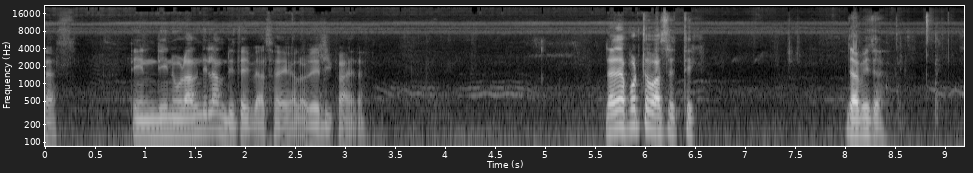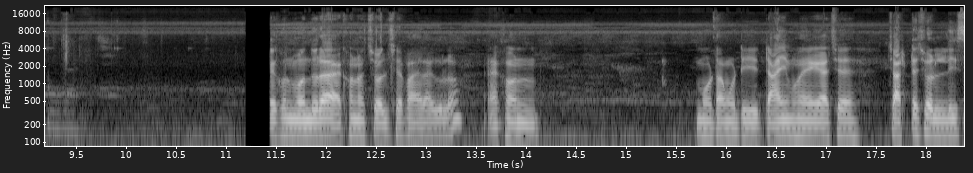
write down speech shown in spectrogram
ব্যাস। তিন দিন উড়ান দিলাম, দিতেই ব্যাস হয়ে গেল রেডি পায়রা। যা যা, পড়তে পারছিস ঠিক যাবি তো? দেখুন বন্ধুরা এখনও চলছে পায়রাগুলো। এখন মোটামুটি টাইম হয়ে গেছে চারটে চল্লিশ।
